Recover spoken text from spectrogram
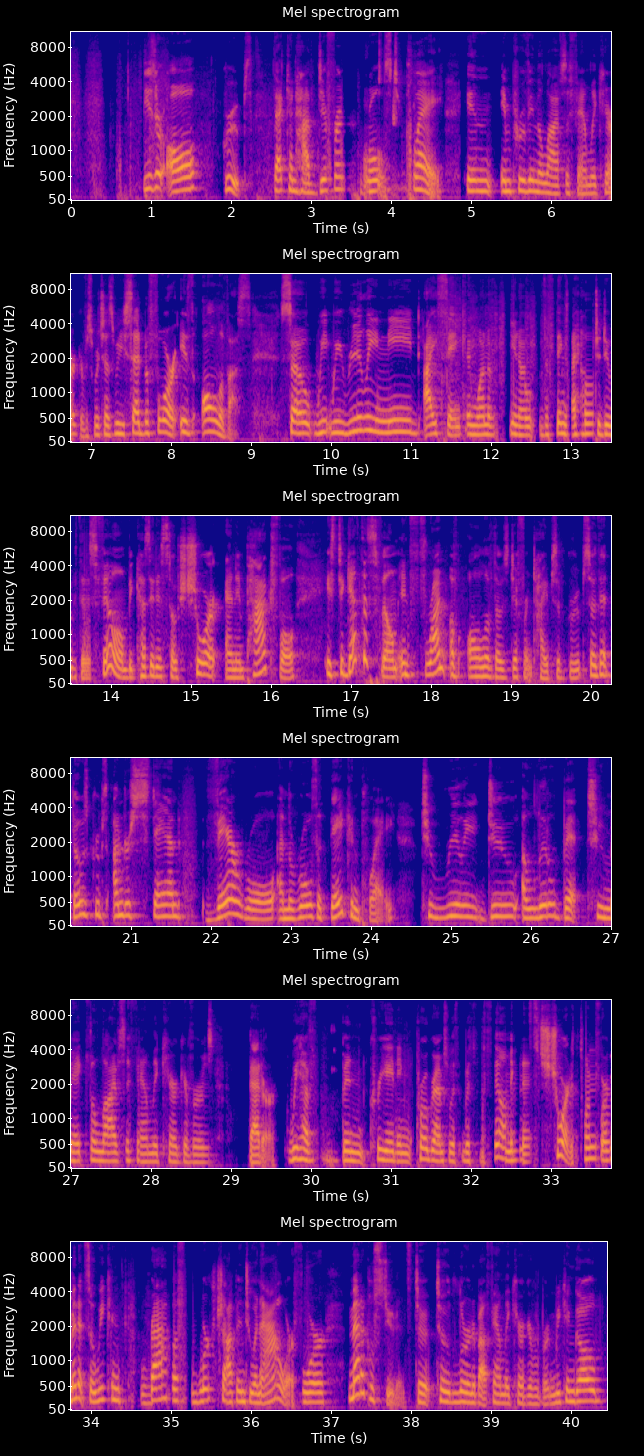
These are all groups that can have different roles to play in improving the lives of family caregivers, which, as we said before, is all of us. So we, we really need, I think, and one of you know the things I hope to do with this film, because it is so short and impactful, is to get this film in front of all of those different types of groups so that those groups understand their role and the roles that they can play to really do a little bit to make the lives of family caregivers better. We have been creating programs with, with the film. and it's short, it's 24 minutes, so we can wrap a workshop into an hour for medical students to, to learn about family caregiver burden. We can go,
